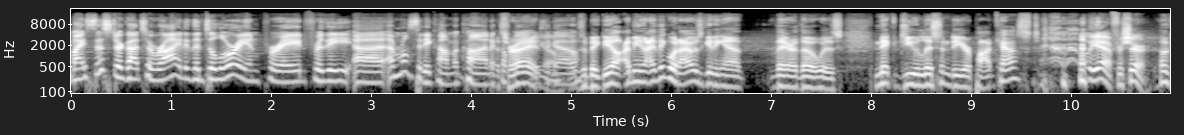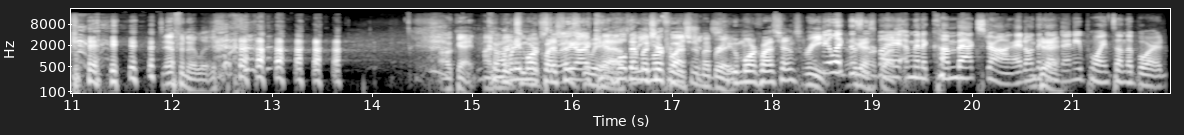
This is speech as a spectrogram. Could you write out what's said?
my sister got to ride in the DeLorean parade for the uh, Emerald City Comic Con a That's couple right. years ago. It was a big deal. I mean, I think what I was getting at there though is Nick. Do you listen to your podcast? Oh yeah, for sure. Okay. Definitely. Okay. I'm How many more questions I do we can't have? hold that Three much more information in my questions. Two more questions. Three. I feel like this Okay. is my. I'm going to come back strong. I don't think I Okay. have any points on the board.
